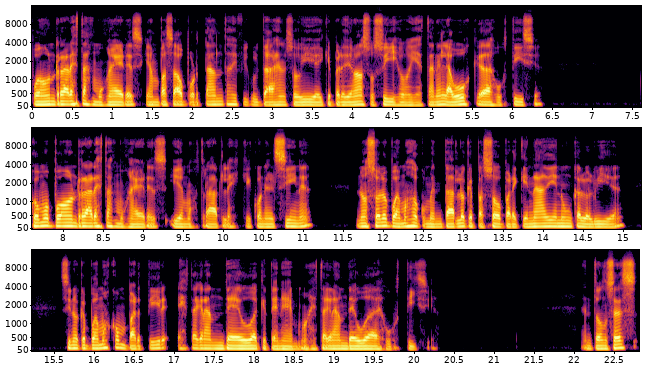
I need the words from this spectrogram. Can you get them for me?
puedo honrar a estas mujeres que han pasado por tantas dificultades en su vida y que perdieron a sus hijos y están en la búsqueda de justicia. ¿Cómo puedo honrar a estas mujeres y demostrarles que con el cine no solo podemos documentar lo que pasó para que nadie nunca lo olvide, sino que podemos compartir esta gran deuda que tenemos, esta gran deuda de justicia? Entonces,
